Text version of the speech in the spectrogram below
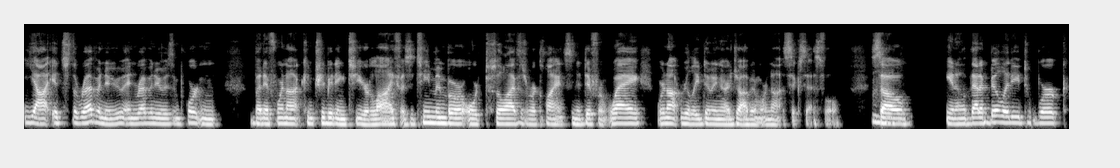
yeah, it's the revenue, and revenue is important. But if we're not contributing to your life as a team member or to the lives of our clients in a different way, we're not really doing our job and we're not successful. Mm-hmm. So, you know, that ability to work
